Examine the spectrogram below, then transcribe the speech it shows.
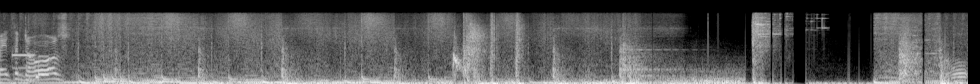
activate the doors. Oh.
